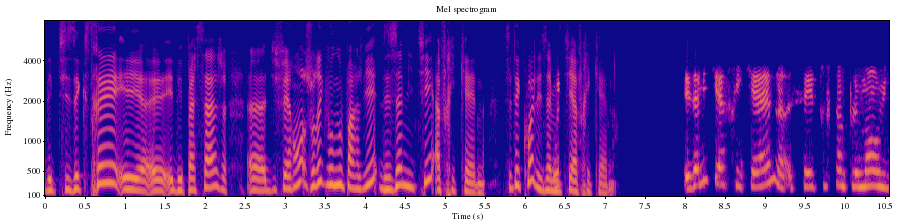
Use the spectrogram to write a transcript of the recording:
petits extraits et, des passages différents. Je voudrais que vous nous parliez des amitiés africaines. C'était quoi les amitiés africaines? Les Amitiés africaines, c'est tout simplement une,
